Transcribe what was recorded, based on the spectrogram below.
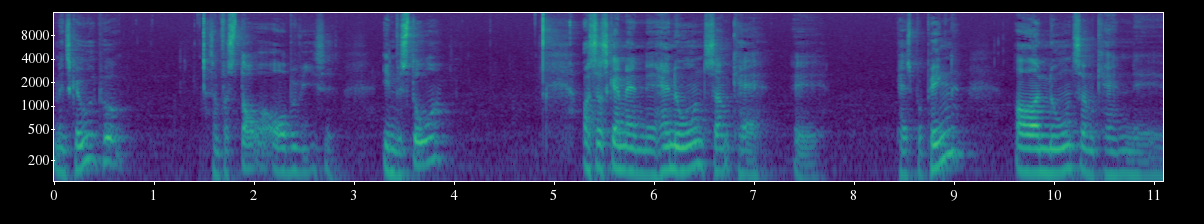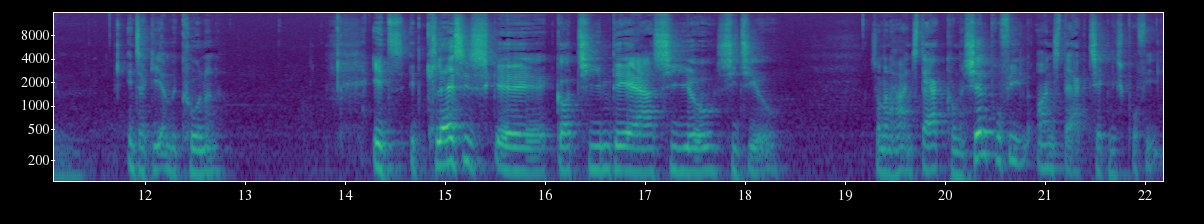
man skal ud på, som forstår at overbevise investorer. Og så skal man øh, have nogen, som kan øh, passe på pengene, og nogen, som kan øh, interagere med kunderne. Et, et klassisk øh, godt team, det er CEO, CTO. Så man har en stærk kommersiel profil og en stærk teknisk profil.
